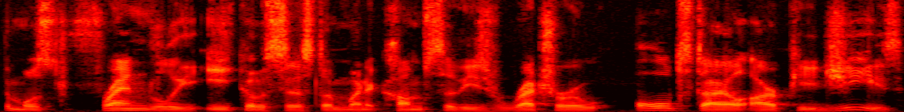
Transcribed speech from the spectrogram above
the most friendly ecosystem when it comes to these retro old style RPGs.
